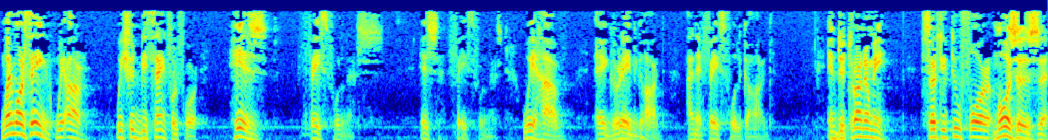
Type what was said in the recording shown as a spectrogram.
One more thing we are, we should be thankful for. His faithfulness. His faithfulness. We have a great God and a faithful God. In Deuteronomy 32:4, Moses uh,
